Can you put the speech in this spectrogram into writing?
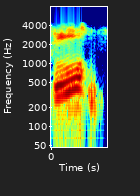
Cool.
